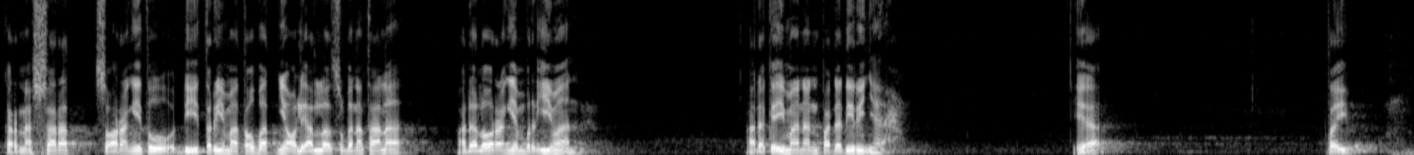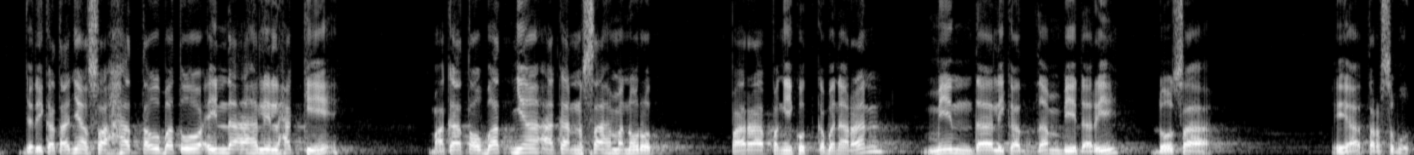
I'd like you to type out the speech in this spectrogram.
karena syarat seorang itu diterima taubatnya oleh Allah Subhanahu wa taala adalah orang yang beriman ada keimanan pada dirinya. Ya. Taib. Jadi katanya sahat taubatu inda ahlil haqqi maka taubatnya akan sah menurut para pengikut kebenaran min dalika dzambi dari dosa ya tersebut.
